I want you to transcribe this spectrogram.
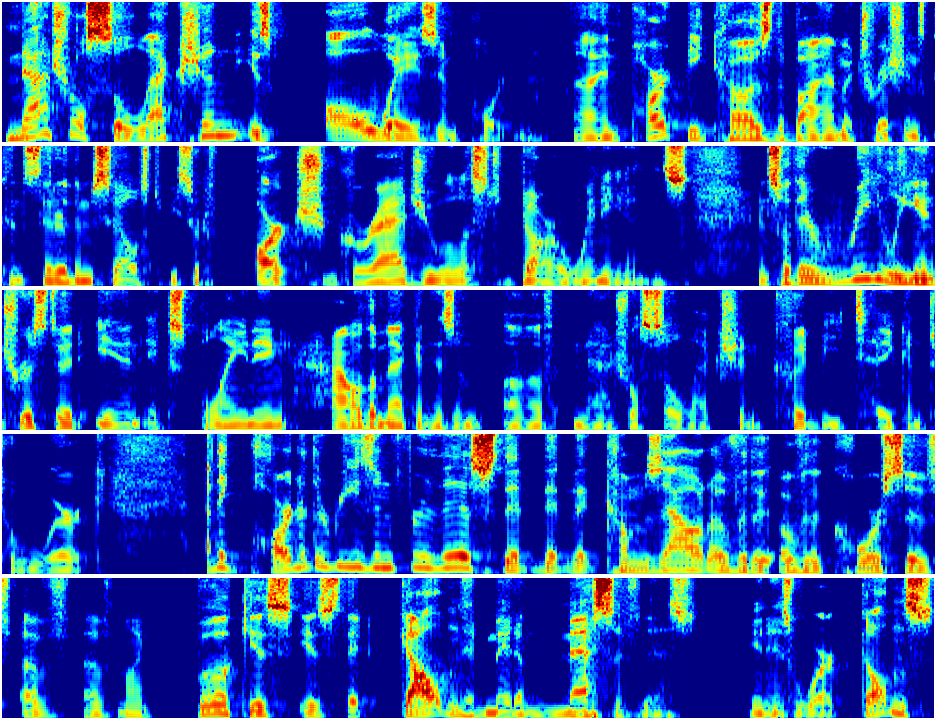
natural selection is always important, uh, in part because the biometricians consider themselves to be sort of arch gradualist Darwinians. And so they're really interested in explaining how the mechanism of natural selection could be taken to work. I think part of the reason for this that that, that comes out over the over the course of, of, of my book is, is that Galton had made a mess of this in his work. Galton's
